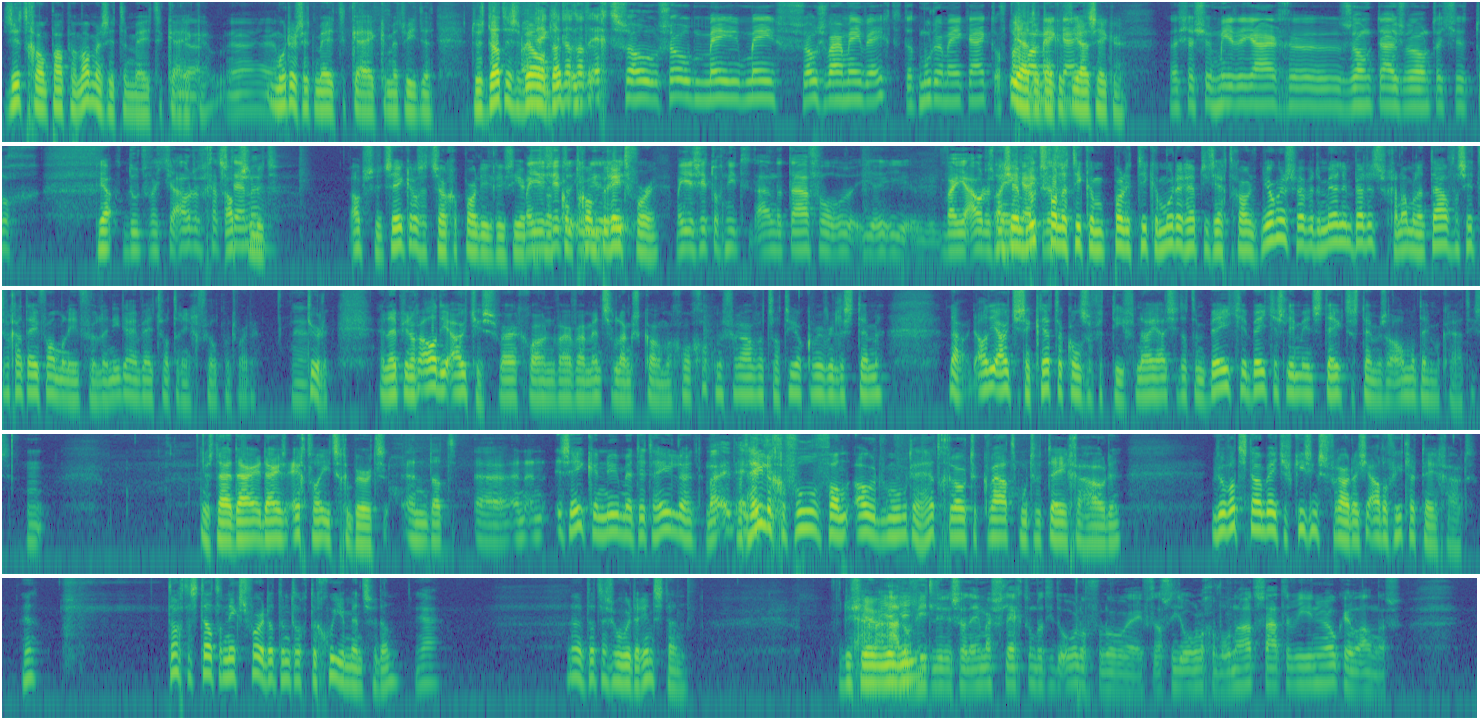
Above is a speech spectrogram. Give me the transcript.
zit gewoon papa en mama zitten mee te kijken. Ja, ja, ja, ja. Moeder zit mee te kijken met wie de. Dus dat is Maar wel. denk je dat, dat dat echt zo, zo, mee, mee, zo zwaar meeweegt? Dat moeder meekijkt of papa ja, dat denk ik. Ja, zeker. Dat je als je een meerderjarige zoon thuis woont, dat je toch Ja. doet wat je ouders gaat stemmen? Absoluut. Absoluut. Zeker als het zo gepolariseerd Maar is. je Dat komt gewoon breed voor. Maar je zit toch niet aan de tafel je- je- waar je ouders Als je een bloedfanatieke politieke moeder hebt die zegt gewoon... jongens, we hebben de mail in ballots, we gaan allemaal aan tafel zitten... we gaan het even allemaal invullen en iedereen weet wat erin gevuld moet worden. Ja. Tuurlijk. En dan heb je nog al die oudjes waar, gewoon, waar, waar mensen langskomen. Gewoon, god mevrouw, wat had u ook weer willen stemmen? Nou, al die oudjes zijn knetterconservatief. Nou ja, als je dat een beetje, een beetje slim insteekt... dan stemmen ze allemaal democratisch. Hm. Dus daar, daar, daar is echt wel iets gebeurd. En, dat, eh, en, en zeker nu met dit hele, Maar het, dat hele gevoel van... oh, we moeten het grote kwaad moeten we tegenhouden. Ik bedoel, wat is nou een beetje verkiezingsfraude als je Adolf Hitler tegenhoudt? Hè? Toch, dat stelt er niks voor. Dat doen toch de goede mensen dan? Ja. Nou, dat is hoe we erin staan. Dus ja, je, Adolf Hitler is alleen maar slecht omdat hij de oorlog verloren heeft. Als hij de oorlog gewonnen had, zaten we hier nu ook heel anders.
